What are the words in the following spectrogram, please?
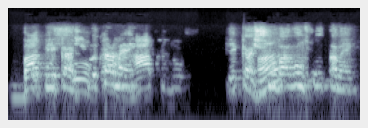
Bagunçou, o Pikachu também. rápido. Pikachu Hã? bagunçou também.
